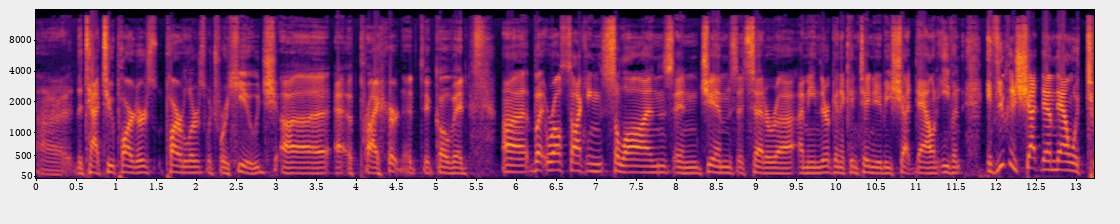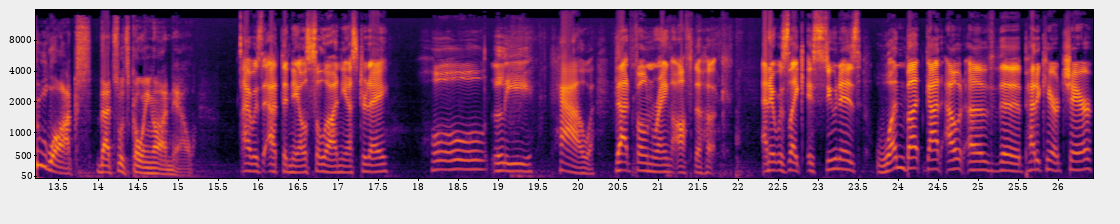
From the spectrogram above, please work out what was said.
uh, the tattoo parlors, parlors, which were huge uh, prior to, to COVID, uh, but we're also talking salons and gyms, et cetera. I mean, they're going to continue to be shut down. Even if you can shut them down with two locks, that's what's going on now. I was at the nail salon yesterday. Holy cow. That phone rang off the hook. And it was like as soon as one butt got out of the pedicure chair,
